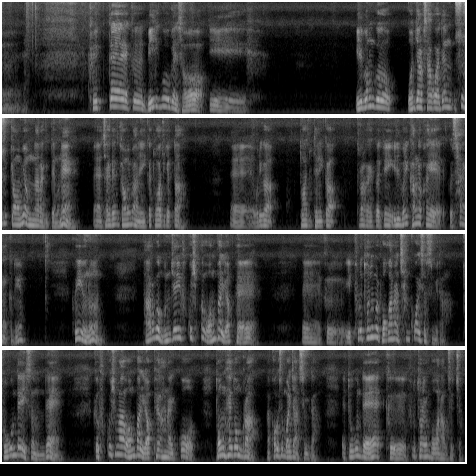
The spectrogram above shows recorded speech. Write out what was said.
그때 그 미국에서 이, 일본은 그 원자력 사고에 대한 수습 경험이 없는 나라이기 때문에, 에, 자기네들 경험이 많으니까 도와주겠다. 에, 우리가 도와줄 테니까 들어가겠다 했더니 일본이 강력하게 그 사양했거든요. 그 이유는 바로 그 문제의 후쿠시마 원발 옆에 그 이 플루토늄을 보관한 창고가 있었습니다. 두 군데에 있었는데 그 후쿠시마 원발 옆에 하나 있고 동해도 무라 아, 거기서 멀지 않습니다. 예, 두 군데에 그 플루토늄 보관하고 있었죠.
